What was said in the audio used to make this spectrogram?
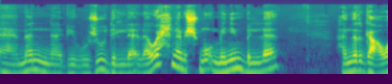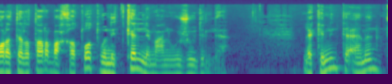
آمنا بوجود الله لو إحنا مش مؤمنين بالله هنرجع ورا ثلاث أربع خطوات ونتكلم عن وجود الله. لكن أنت آمنت.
